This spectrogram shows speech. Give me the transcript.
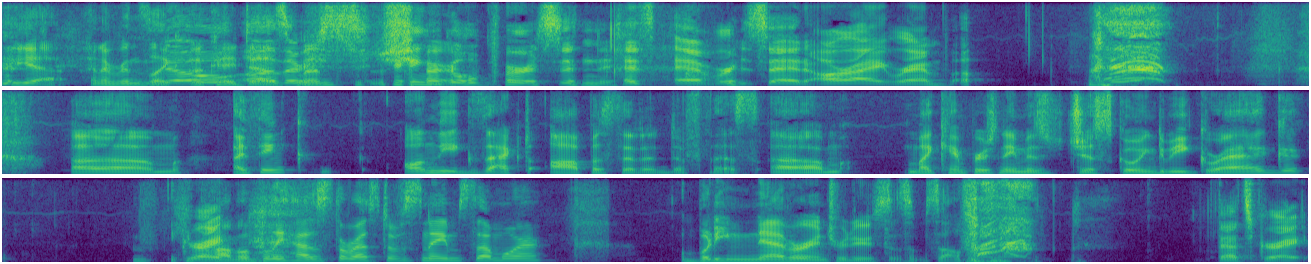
Yeah, and everyone's like, no okay, other Desmond. single person has ever said, "All right, Rambo." Um, I think on the exact opposite end of this, um, my camper's name is just going to be Greg. He Great. probably has the rest of his name somewhere, but he never introduces himself. That's great.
